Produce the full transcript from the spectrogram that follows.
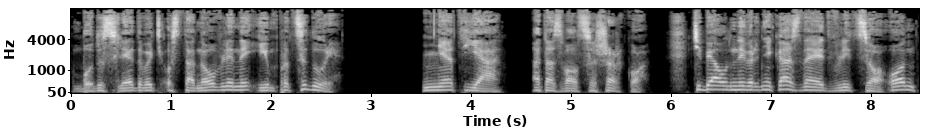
Буду следовать установленной им процедуре». «Нет, я», — отозвался Шарко. «Тебя он наверняка знает в лицо. Он...»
